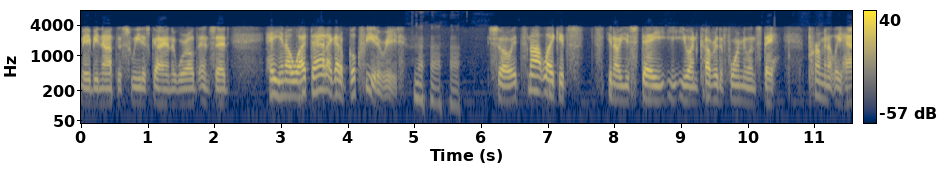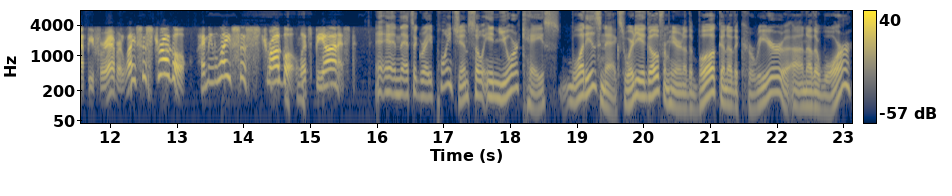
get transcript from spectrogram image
maybe not the sweetest guy in the world, and said, "Hey, you know what, Dad? I got a book for you to read." so it's not like it's you know you stay you uncover the formula and stay permanently happy forever. Life's a struggle. I mean, life's a struggle. Let's be honest. And that's a great point, Jim. So, in your case, what is next? Where do you go from here? Another book, another career, another war?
